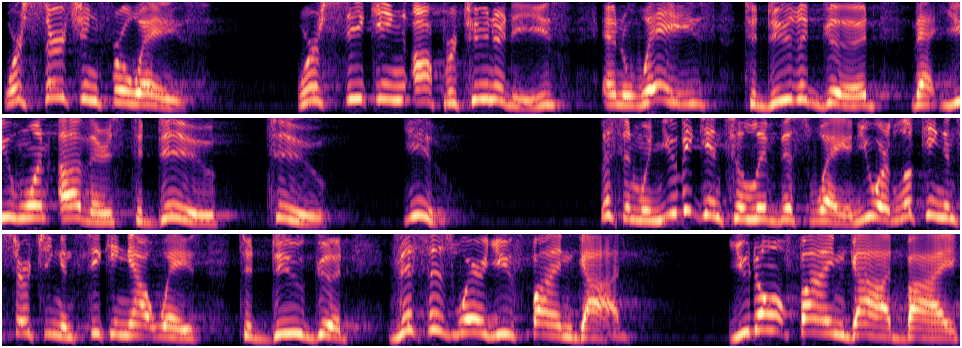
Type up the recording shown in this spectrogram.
We're searching for ways. We're seeking opportunities and ways to do the good that you want others to do to you. Listen, when you begin to live this way and you are looking and searching and seeking out ways to do good, this is where you find God. You don't find God by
